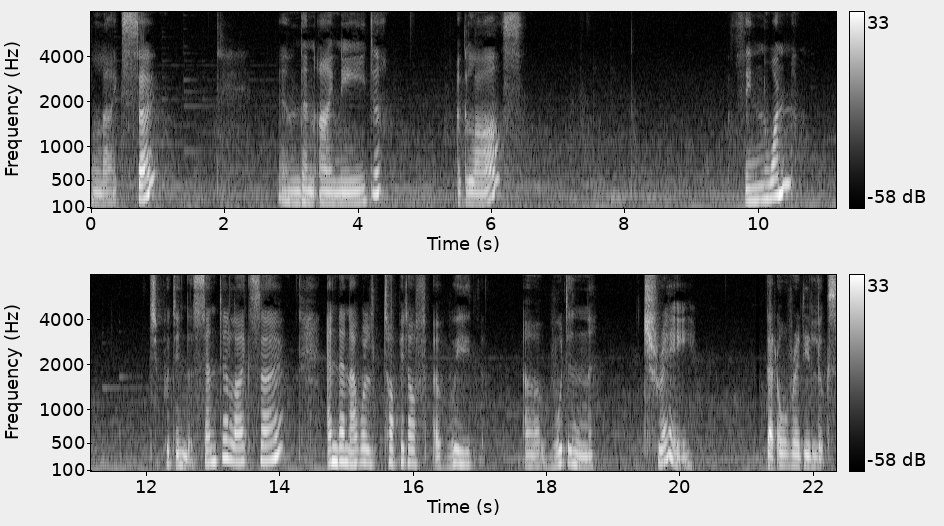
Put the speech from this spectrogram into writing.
Like so. And then I need a glass. Thin one to put in the center like so. And then I will top it off with a wooden tray that already looks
